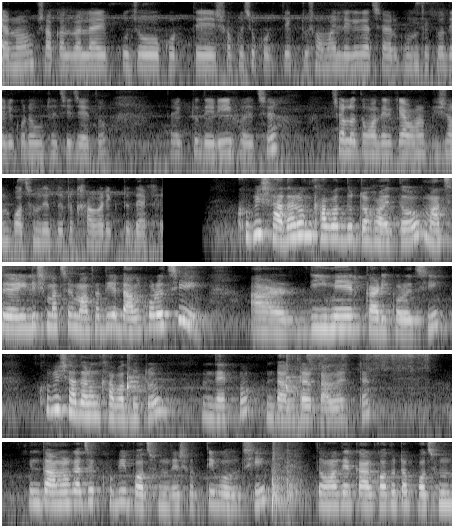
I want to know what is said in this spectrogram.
জানো সকালবেলায় পুজো করতে সব কিছু করতে একটু সময় লেগে গেছে আর ঘুম থেকেও দেরি করে উঠেছি যেহেতু তো একটু দেরিই হয়েছে। চলো তোমাদেরকে আমার ভীষণ পছন্দের দুটো খাবার একটু দেখাই। খুবই সাধারণ খাবার দুটো হয়তো। মাছে ইলিশ মাছের মাথা দিয়ে ডাল করেছি আর ডিমের কারি করেছি। খুবই সাধারণ খাবার দুটো। দেখো ডালটার কালারটা। কিন্তু আমার কাছে খুবই পছন্দের, সত্যি বলছি। তোমাদের কার কতটা পছন্দ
